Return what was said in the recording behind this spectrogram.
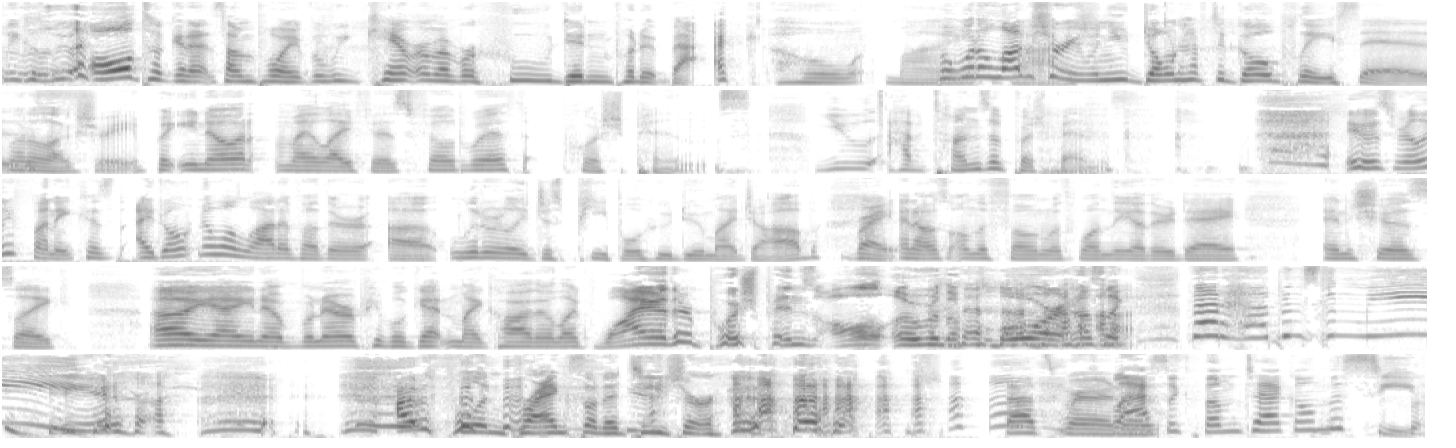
because we all took it at some point, but we can't remember who didn't put it back. Oh my! But what a luxury gosh. when you don't have to go places. What a luxury. But you know what my life is filled with? Push pins. You have tons of push pins. It was really funny because I don't know a lot of other, uh, literally just people who do my job. Right. And I was on the phone with one the other day, and she was like, "Oh yeah, you know, whenever people get in my car, they're like, why are there push pins all over the floor?" And I was like, "That happens to me." I was pulling pranks on a teacher. That's where it is. Classic thumbtack on the seat.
